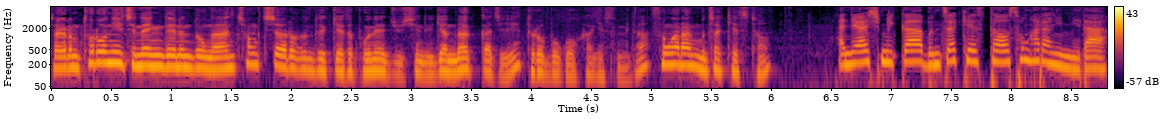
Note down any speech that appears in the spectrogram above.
자, 그럼 토론이 진행되는 동안 청취자 여러분들께서 보내주신 의견 몇 가지 들어보고 가겠습니다. 송하랑 문자캐스터. 안녕하십니까. 문자캐스터 송하랑입니다.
